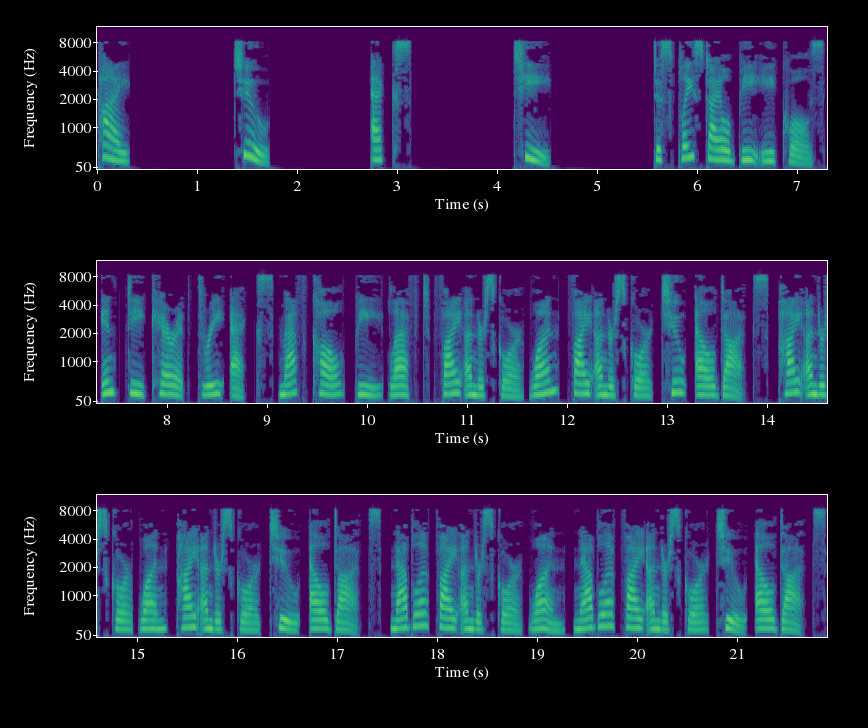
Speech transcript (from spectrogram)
pi 2 x t display style b equals int d caret 3 x math call b left phi underscore 1 phi underscore 2 l dots pi underscore 1 pi underscore 2 l dots nabla phi underscore 1 nabla phi underscore 2 l dots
